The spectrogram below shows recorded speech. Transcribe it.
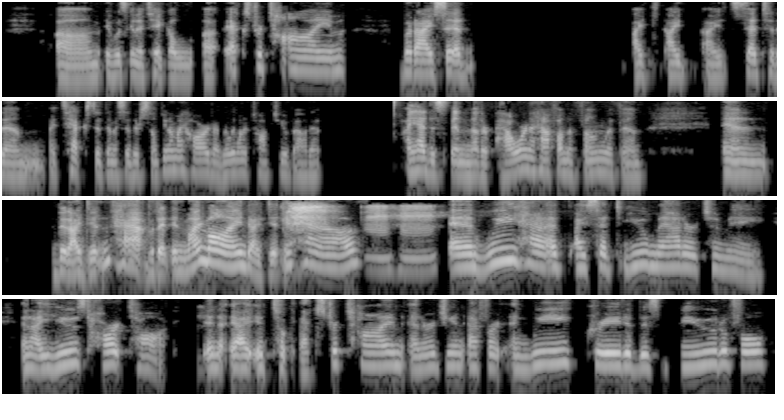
um, it was going to take a, a extra time but i said I, I, I said to them, I texted them, I said, there's something on my heart. I really want to talk to you about it. I had to spend another hour and a half on the phone with them and that I didn't have, that in my mind I didn't have. Mm-hmm. And we had, I said, you matter to me. And I used heart talk and I, it took extra time, energy, and effort. And we created this beautiful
